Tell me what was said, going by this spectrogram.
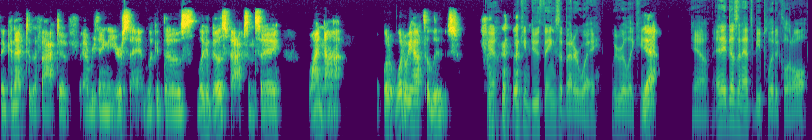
then connect to the fact of everything that you're saying. Look at those look at those facts and say, why not? What what do we have to lose? Yeah, we can do things a better way. We really can. Yeah. Yeah. And it doesn't have to be political at all.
